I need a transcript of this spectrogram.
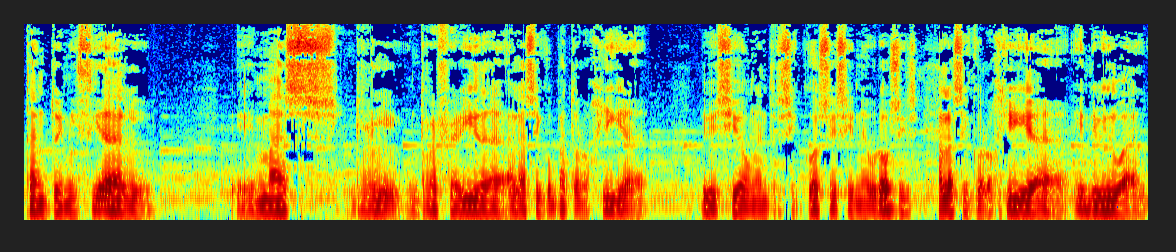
tanto inicial, eh, más referida a la psicopatología, división entre psicosis y neurosis, a la psicología individual,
